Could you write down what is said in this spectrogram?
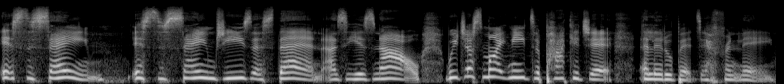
it's the same. It's the same Jesus then as he is now. We just might need to package it a little bit differently.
